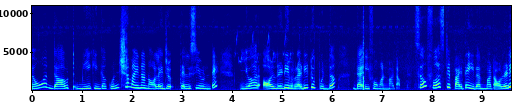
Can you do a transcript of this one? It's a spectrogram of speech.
నో డౌట్ మీకు ఇంకా కొంచెమైనా నాలెడ్జ్ తెలిసి ఉంటే you are already ready to put the dairy farm అనమాట సో ఫస్ట్ టిప్ అయితే ఇదనమాట ఆల్రెడీ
